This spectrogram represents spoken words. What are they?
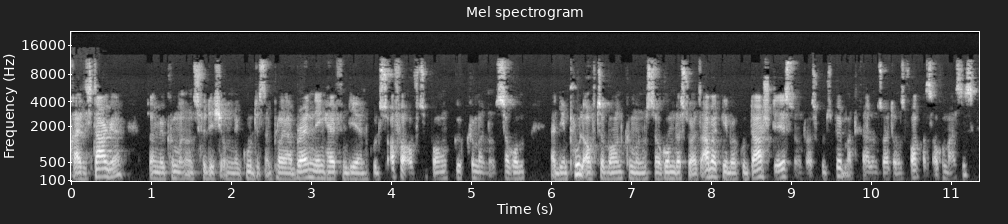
30 Tage, sondern wir kümmern uns für dich um ein gutes Employer Branding, helfen dir ein gutes Offer aufzubauen, wir kümmern uns darum, den Pool aufzubauen, kümmern uns darum, dass du als Arbeitgeber gut dastehst und du hast gutes Bildmaterial und so weiter und so fort, was auch immer es ist.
